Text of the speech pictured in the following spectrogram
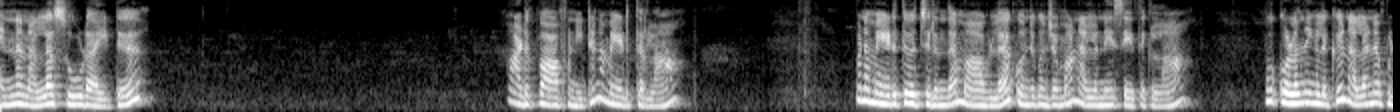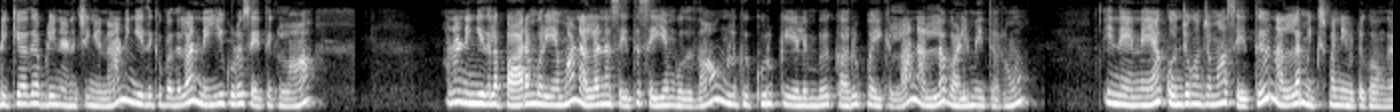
எண்ணெய் நல்லா சூடாயிட்டு அடுப்பை ஆஃப் பண்ணிவிட்டு நம்ம எடுத்துடலாம். இப்போ நம்ம எடுத்து வச்சுருந்த மாவில் கொஞ்சம் கொஞ்சமாக நல்லெண்ணெய் சேர்த்துக்கலாம். உங்கள் குழந்தைங்களுக்கு நல்லெண்ணெய் பிடிக்காது அப்படின்னு நினச்சிங்கன்னா நீங்கள் இதுக்கு பதிலாக நெய் கூட சேர்த்துக்கலாம். ஆனால் நீங்கள் இதில் பாரம்பரியமாக நல்லெண்ணெய் சேர்த்து செய்யும்போது தான் உங்களுக்கு குறுக்கு எலும்பு கருப்பைக்கெல்லாம் நல்ல வலிமை தரும். இந்த எண்ணெயை கொஞ்சம் கொஞ்சமாக சேர்த்து நல்லா மிக்ஸ் பண்ணி விட்டுக்கோங்க.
